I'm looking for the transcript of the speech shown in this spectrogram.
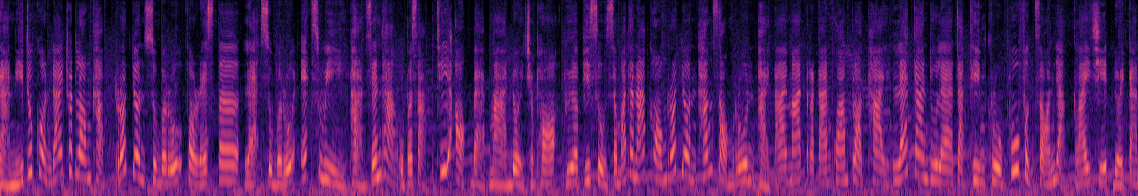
งานนี้ทุกคนได้ทดลองขับรถยนต์ Subaru Forester และ Subaru XV ผ่านเส้นทางอุปสรรคที่ออกแบบมาโดยเฉพาะ เพื่อพิสูจน์สมรรถนะของรถยนต์ทั้ง 2 รุ่น ภายใต้มาตรการความปลอดภัย และการดูแลจากทีมครูผู้ฝึกสอนอย่างใกล้ชิด โดยการ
